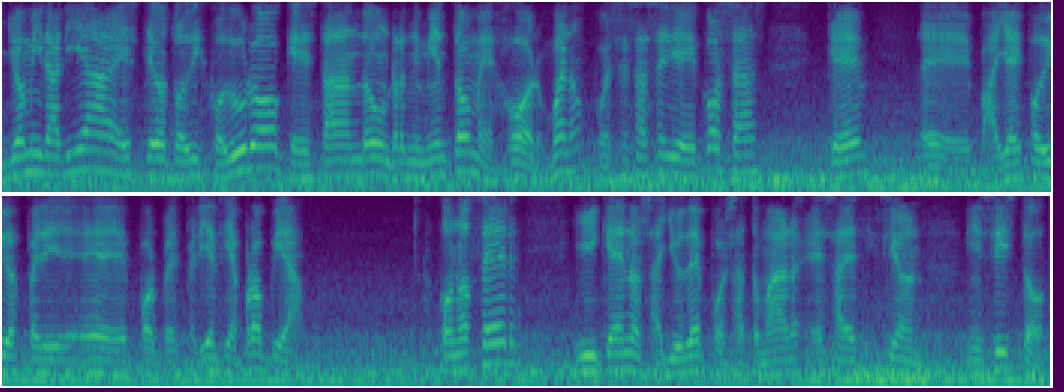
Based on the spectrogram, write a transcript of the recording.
yo miraría este otro disco duro que está dando un rendimiento mejor. Bueno, pues esa serie de cosas que eh, hayáis podido eh, por experiencia propia conocer y que nos ayude pues a tomar esa decisión. Insisto,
